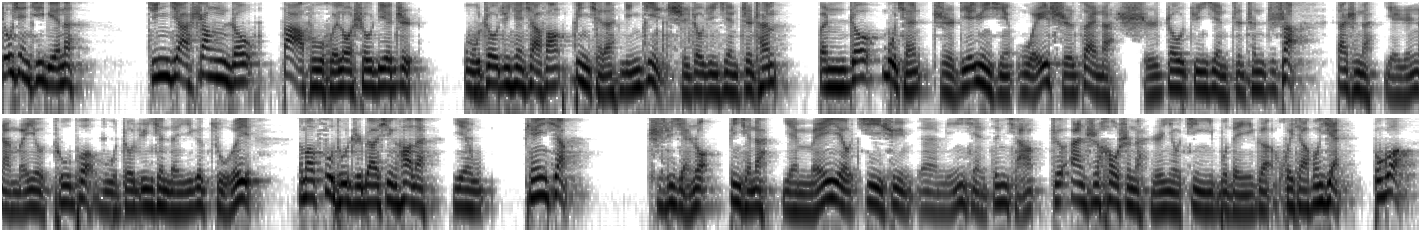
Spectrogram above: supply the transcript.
周线级别呢，金价上周大幅回落收跌至五周均线下方，并且呢临近十周均线支撑。本周目前止跌运行，维持在呢十周均线支撑之上，但是呢也仍然没有突破五周均线的一个阻力。那么附图指标信号呢也偏向持续减弱，并且呢也没有继续呃明显增强，这暗示后市呢仍有进一步的一个回调风险。不过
